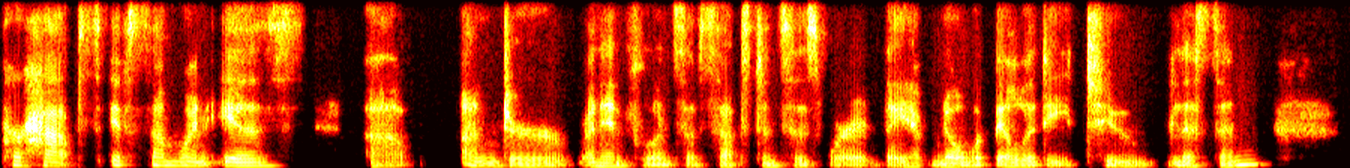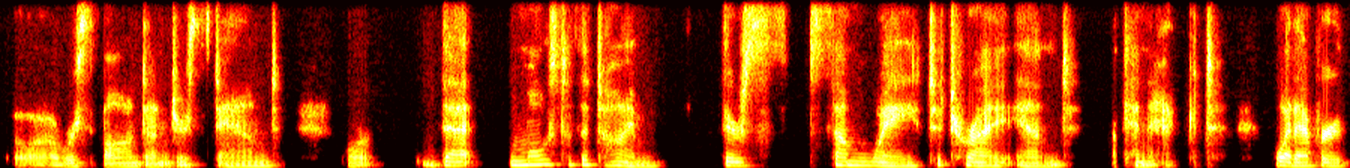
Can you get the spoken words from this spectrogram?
perhaps if someone is uh, under an influence of substances where they have no ability to listen, or respond, understand, or that most of the time there's some way to try and connect whatever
